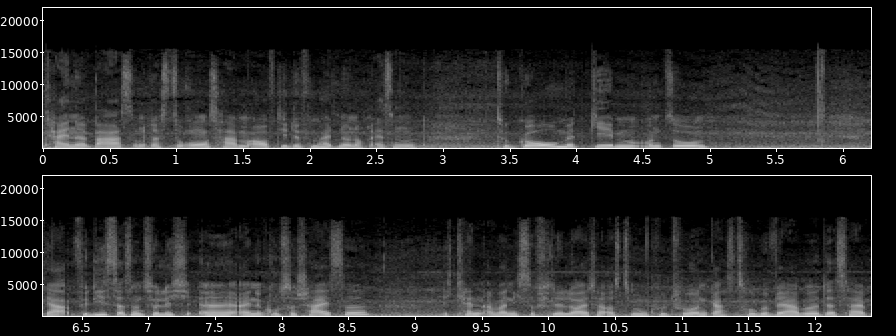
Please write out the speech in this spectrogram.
keine Bars und Restaurants haben auf. Die dürfen halt nur noch Essen to go mitgeben und so. Ja, für die ist das natürlich äh, eine große Scheiße. Ich kenne aber nicht so viele Leute aus dem Kultur- und Gastrogewerbe. Deshalb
